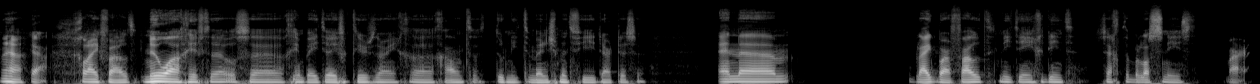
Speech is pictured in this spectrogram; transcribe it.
Ja, Ja. gelijk fout. Nul aangifte, was eh, geen btw-factuurs daarin gegaan, want het doet niet de management fee daartussen. En ehm, blijkbaar fout, niet ingediend, zegt de Belastingdienst. Maar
